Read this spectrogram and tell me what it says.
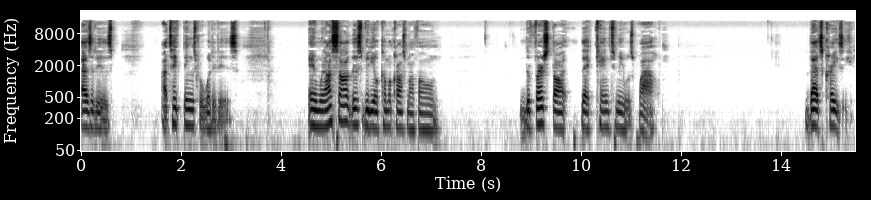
as it is. I take things for what it is. And when I saw this video come across my phone, the first thought that came to me was, wow, that's crazy.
